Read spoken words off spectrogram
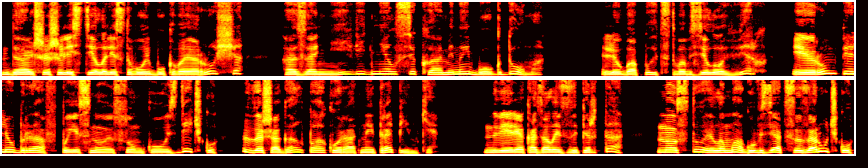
Дальше шелестела листвой буковая роща, а за ней виднелся каменный бок дома. Любопытство взяло вверх, и Румпель, убрав поясную сумку-уздечку, зашагал по аккуратной тропинке. Дверь оказалась заперта, но стоило магу взяться за ручку,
